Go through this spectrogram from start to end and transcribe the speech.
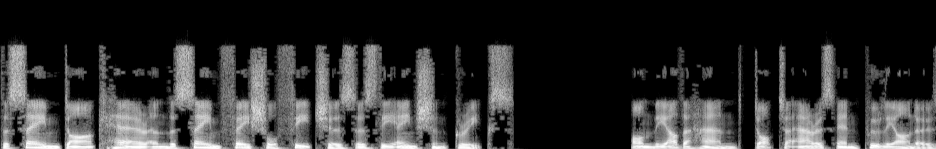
the same dark hair and the same facial features as the ancient Greeks. On the other hand, Dr. Aris N. Poulianos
